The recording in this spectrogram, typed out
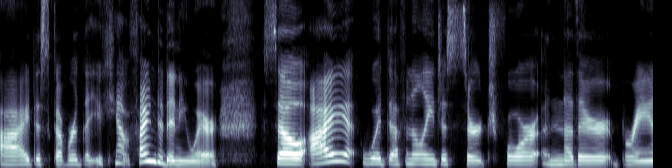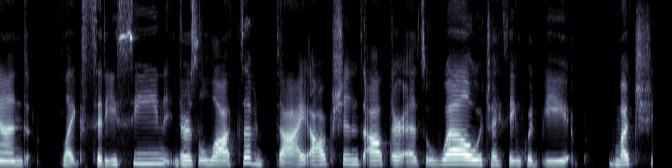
I discovered that you can't find it anywhere. So I would definitely just search for another brand like City Scene. There's lots of die options out there as well, which I think would be much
